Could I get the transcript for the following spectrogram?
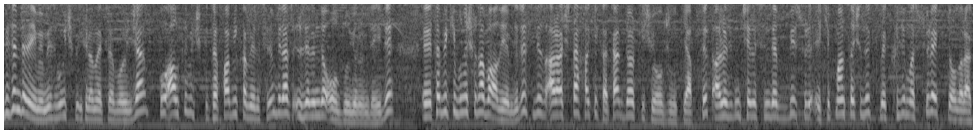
Bizim deneyimimiz bu 3000 kilometre boyunca bu 6,5 litre fabrika verisinin biraz üzerinde olduğu yönündeydi. E, tabii ki bunu şuna bağlayabiliriz. Biz araçta hakikaten 4 kişi yolculuk yaptık. Aracın içerisinde bir sürü ekipman taşıdık ve klima sürekli olarak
